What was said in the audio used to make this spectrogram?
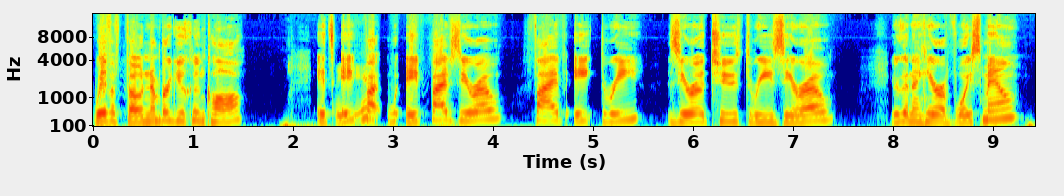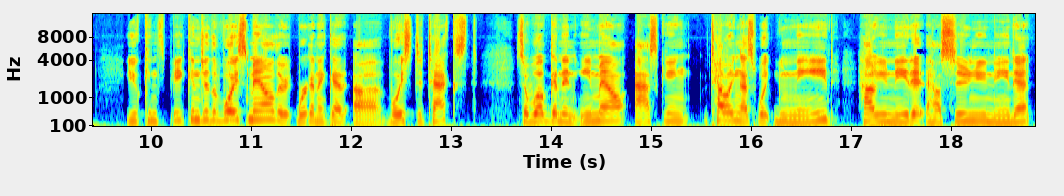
We have a phone number you can call. It's We 850 583 0230. You're going to hear a voicemail. You can speak into the voicemail. We're going to get a voice to text. So we'll get an email asking, telling us what you need, how you need it, how soon you need it,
